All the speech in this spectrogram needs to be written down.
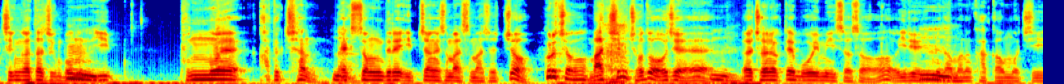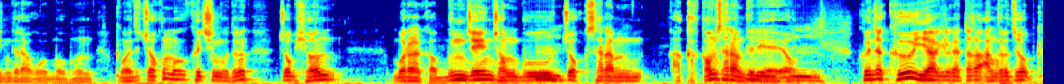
지금 갖다 지금 음. 보면 이 분노에 가득 찬 네. 백성들의 입장에서 말씀하셨죠. 그렇죠. 마침 저도 어제 음. 어, 저녁 때 모임이 있어서 일요일입니다만은 가까운 뭐 지인들하고 뭐 뭐- 뭐했는데 조금 뭐 그 친구들은 좀 현 뭐랄까 문재인 정부 음. 쪽 사람 아, 가까운 사람들이에요. 그 이제 그 이야기를 갖다가 안 그래도 저,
